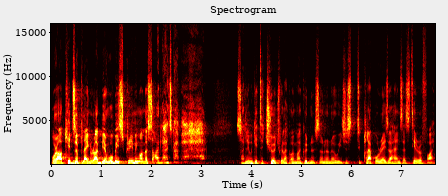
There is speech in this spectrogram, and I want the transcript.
or our kids are playing rugby and we'll be screaming on the sidelines, come on. Suddenly we get to church, we're like, oh my goodness, no, no, no, we just to clap or raise our hands, that's terrifying.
